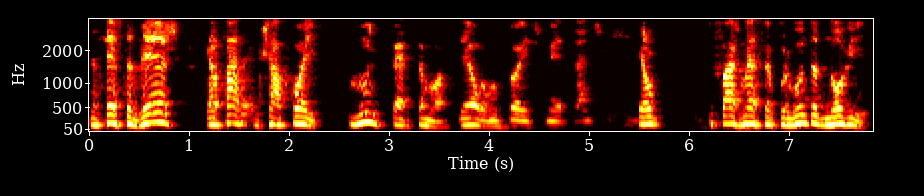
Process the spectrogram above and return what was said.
na sexta vez, ele faz, que já foi muito perto da morte dele, uns dois meses antes, ele faz-me essa pergunta de novo e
